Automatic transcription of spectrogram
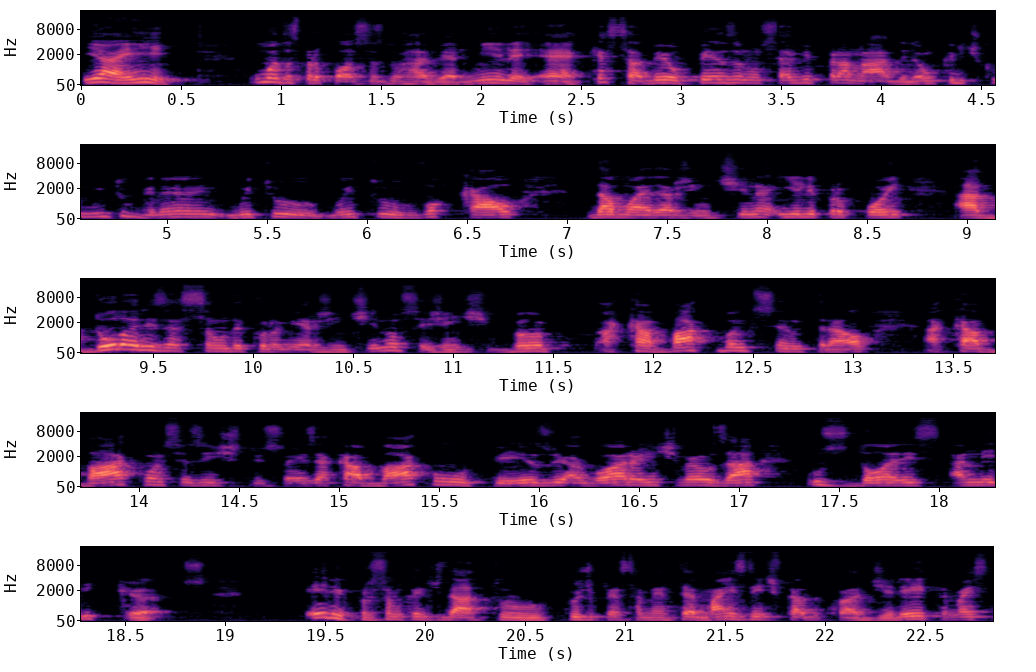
E aí, uma das propostas do Javier Miller é, quer saber, o peso não serve para nada. Ele é um crítico muito grande, muito, muito vocal da moeda argentina e ele propõe a dolarização da economia argentina, ou seja, a gente vai acabar com o Banco Central, acabar com essas instituições, acabar com o peso e agora a gente vai usar os dólares americanos. Ele, por ser um candidato cujo pensamento é mais identificado com a direita, mas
